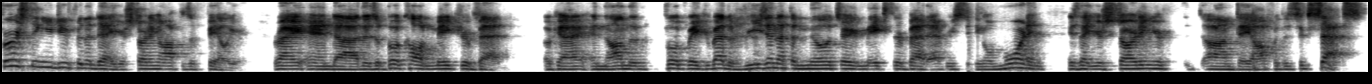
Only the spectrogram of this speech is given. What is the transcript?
first thing you do for the day. You're starting off as a failure, right? And uh, there's a book called Make Your Bed, okay? And on the book Make Your Bed, the reason that the military makes their bed every single morning is that you're starting your um, day off with a success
